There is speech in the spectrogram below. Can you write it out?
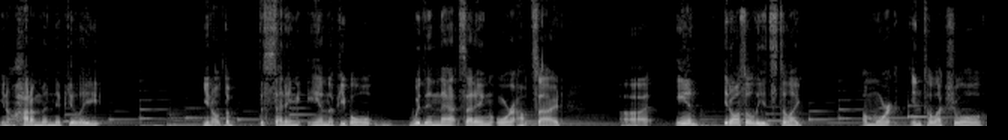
you know, how to manipulate, you know, the the setting and the people within that setting or outside. Uh, and it also leads to like a more intellectual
